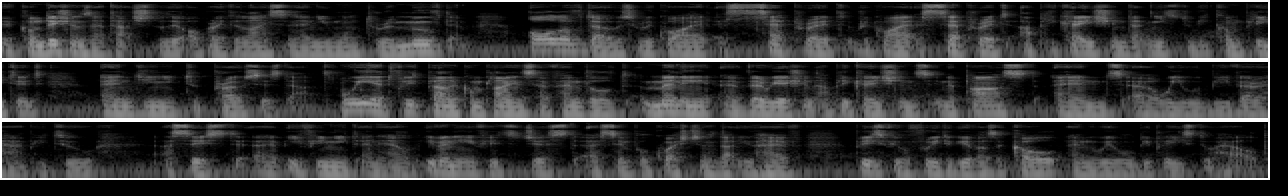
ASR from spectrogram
uh, conditions attached to the operator license and you want to remove them, all of those require a separate require a separate application that needs to be completed and you need to process that. We at Fleet Planner Compliance have handled many uh, variation applications in the past and uh, we would be very happy to assist uh, if you need any help, even if it's just a simple questions that you have, please feel free to give us a call and we will be pleased to help.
